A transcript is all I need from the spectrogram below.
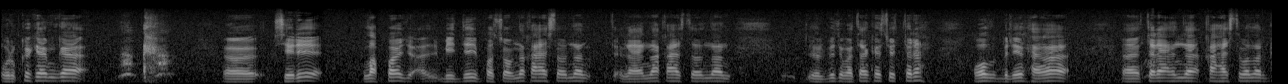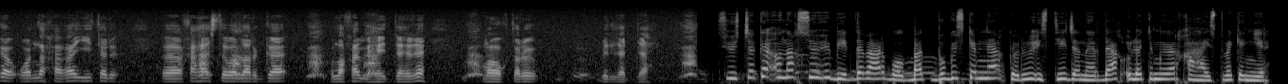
Урукка кемге сери лаппа бидди посовна кахастонан лана кахастонан өлбүт угатан көсөттөрө ол билин хага тарахында кахастыбаларга онна хага итер кахастыбаларга улахан мехейдері мауқтары биллерде. Сүүсчәкә ынак сүйі бирде бар болбат бүгүс кемнәк көрүү исти жанырдак үлөтүмгөр хахайстыба кеңер.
